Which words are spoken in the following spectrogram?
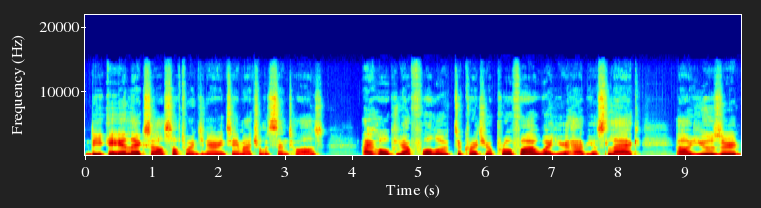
the ALX uh, software engineering team actually sent to us. I hope you have followed to create your profile where you have your Slack uh, user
